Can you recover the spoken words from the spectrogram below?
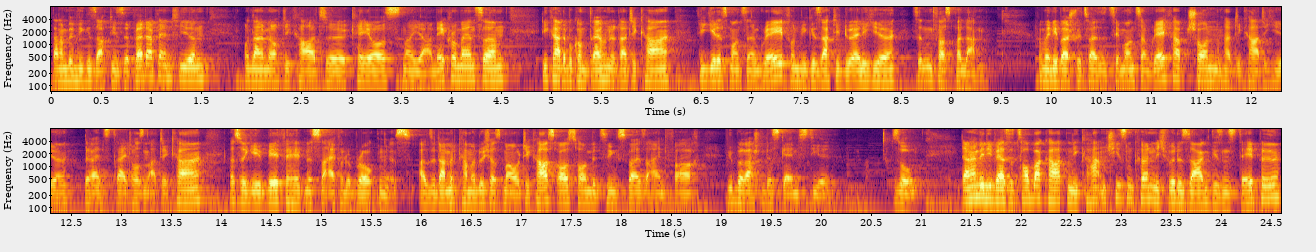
Dann haben wir, wie gesagt, diese Predator Plant hier. Und dann haben wir noch die Karte Chaos, naja, Necromancer. Die Karte bekommt 300 ATK wie jedes Monster im Grave. Und wie gesagt, die Duelle hier sind unfassbar lang. Und wenn ihr beispielsweise 10 Monster im Grave habt schon, dann hat die Karte hier bereits 3000 ATK, was für GB-Verhältnisse einfach nur broken ist. Also damit kann man durchaus mal OTKs raushauen, beziehungsweise einfach überraschendes Game-Stil. So, dann haben wir diverse Zauberkarten, die Karten schießen können. Ich würde sagen, diesen Staple,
